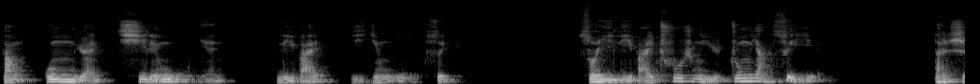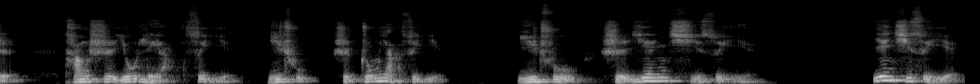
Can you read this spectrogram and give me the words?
当公元七零五年，李白已经五岁，所以李白出生于中亚碎叶。但是唐诗有两碎叶，一处是中亚碎叶，一处是燕齐碎叶。燕齐碎叶。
